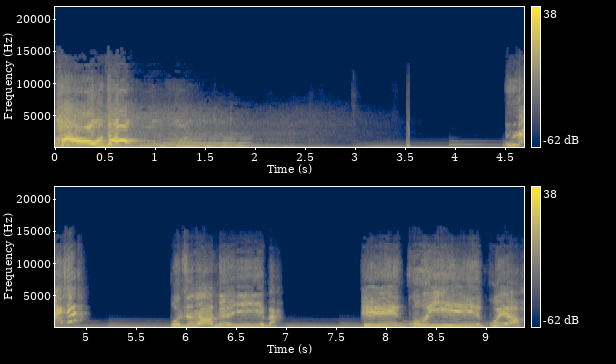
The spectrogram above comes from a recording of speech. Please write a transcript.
好刀，我知道没有意义吧？听故意归啊，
